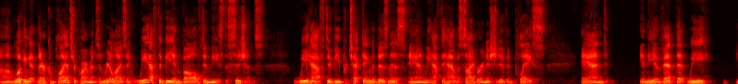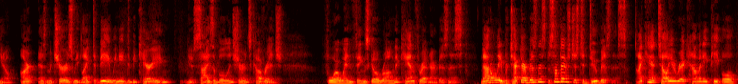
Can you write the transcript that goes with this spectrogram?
um, looking at their compliance requirements, and realizing we have to be involved in these decisions. We have to be protecting the business and we have to have a cyber initiative in place. And in the event that we, you know, aren't as mature as we'd like to be, we need to be carrying you know sizable insurance coverage for when things go wrong that can threaten our business not only to protect our business but sometimes just to do business i can't tell you rick how many people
